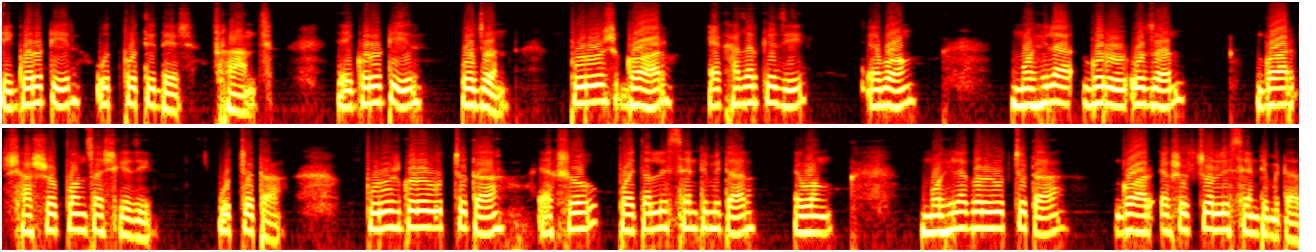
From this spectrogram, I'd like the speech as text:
এই গরুটির উৎপত্তি দেশ ফ্রান্স। এই গরুটির ওজন পুরুষ গড় এক হাজার কেজি এবং মহিলা গরুর ওজন গড় সাতশো পঞ্চাশ কেজি। উচ্চতা পুরুষ গরুর উচ্চতা একশো পঁয়তাল্লিশ সেন্টিমিটার এবং মহিলা গরুর উচ্চতা গড় একশো চল্লিশ সেন্টিমিটার।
